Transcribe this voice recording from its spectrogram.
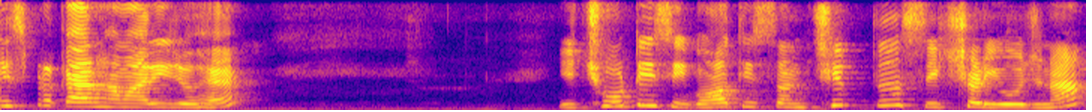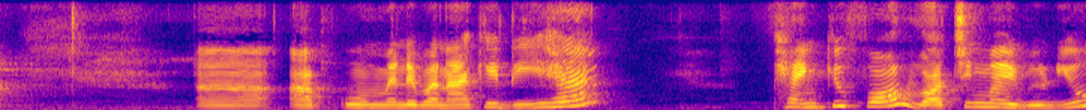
इस प्रकार हमारी जो है, ये छोटी सी, बहुत ही संक्षिप्त शिक्षण योजना आपको मैंने बना के दी है। Thank you for watching my video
